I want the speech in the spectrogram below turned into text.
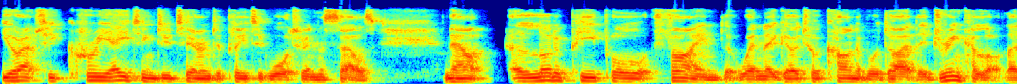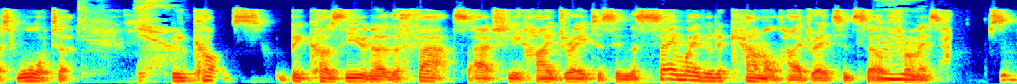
you're actually creating deuterium depleted water in the cells. Now, a lot of people find that when they go to a carnivore diet, they drink a lot less water yeah. because because you know the fats actually hydrate us in the same way that a camel hydrates itself mm-hmm. from its hops.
